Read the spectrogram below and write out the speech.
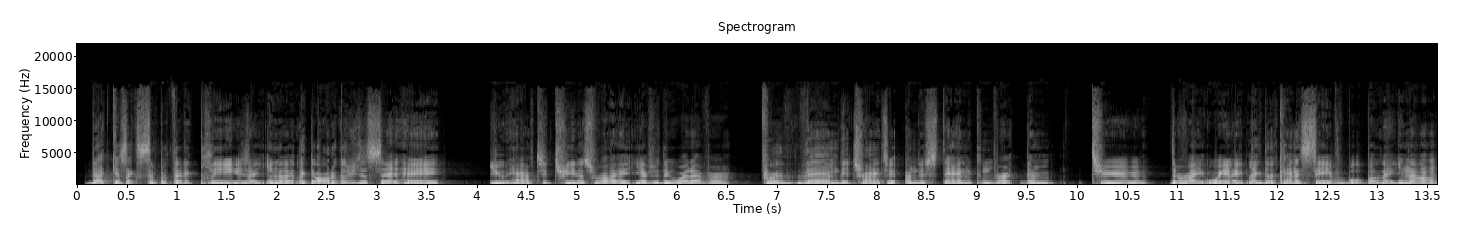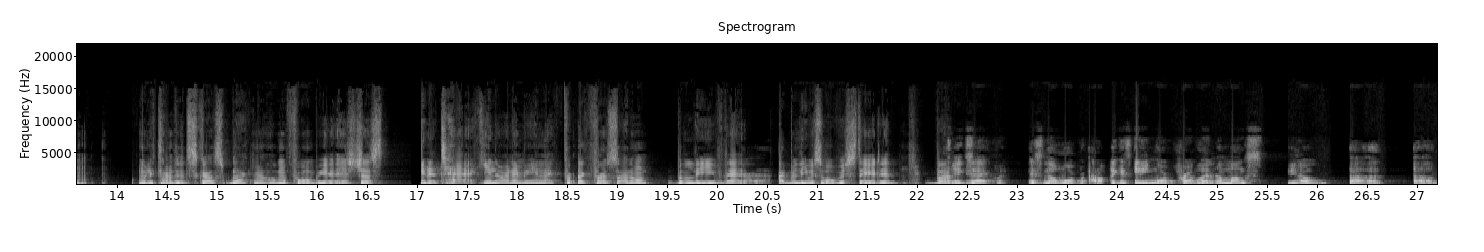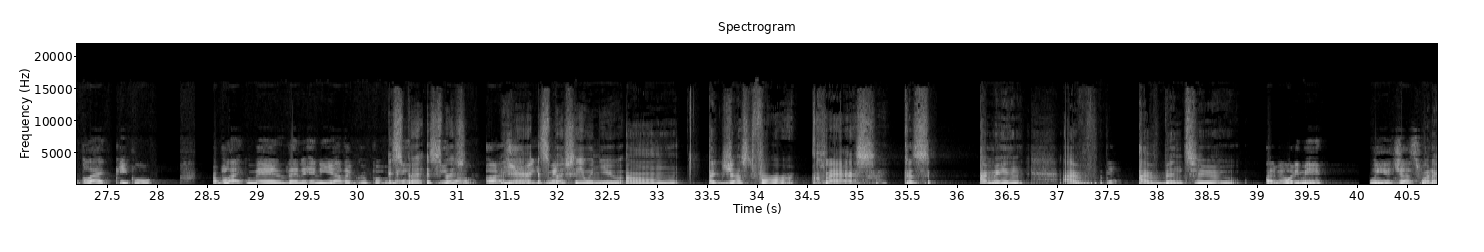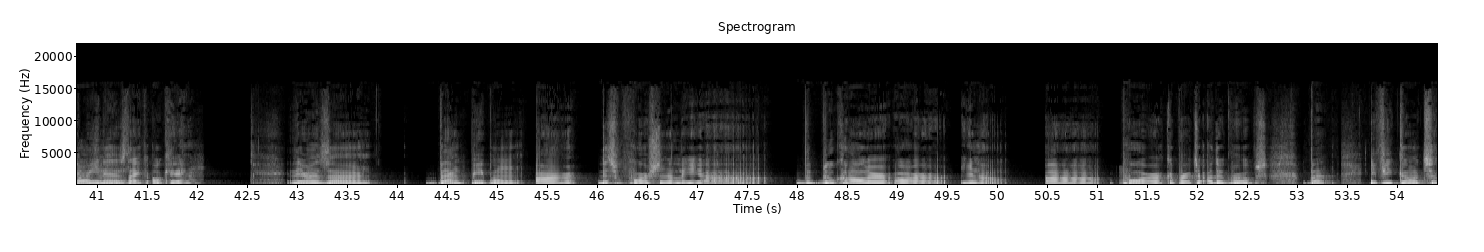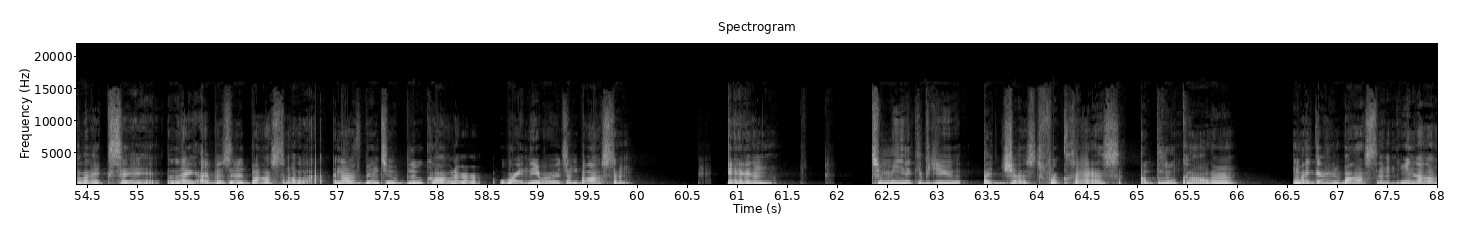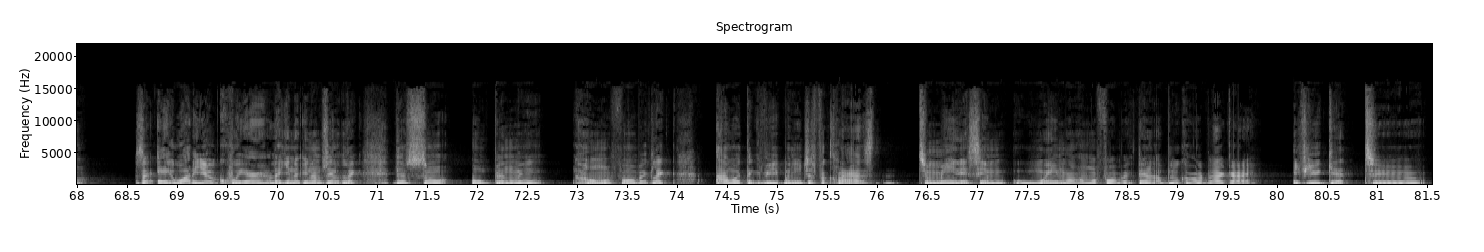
that gets like sympathetic pleas. Like, you know, like the articles we just said, hey, you have to treat us right, you have to do whatever. For them, they're trying to understand and convert them to the right way. Like like they're kind of savable, but like, you know, when it's time to discuss black male homophobia, it's just an attack. You know what I mean? Like, for, like first, I don't believe that. Yeah. I believe it's overstated, but exactly, it's no more. I don't think it's any more prevalent amongst you know uh, uh, black people or black men than any other group of men. Espe- especially, you know, uh, yeah, especially men. when you um adjust for class, because I mean, I've yeah. I've been to. Wait a minute. What do you mean when you adjust? what I mean is like okay, there is a black people are disproportionately uh, blue collar or you know uh, poor compared to other groups. But if you go to like say like I visited Boston a lot, and I've been to blue collar white neighborhoods in Boston, and to me, like if you adjust for class, a blue collar white guy in Boston, you know, it's like, hey, what are you queer? Like you know, you know what I'm saying? Like they're so openly homophobic. Like I would think of you when you just for class. To me, they seem way more homophobic than a blue collar black guy. If you get to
